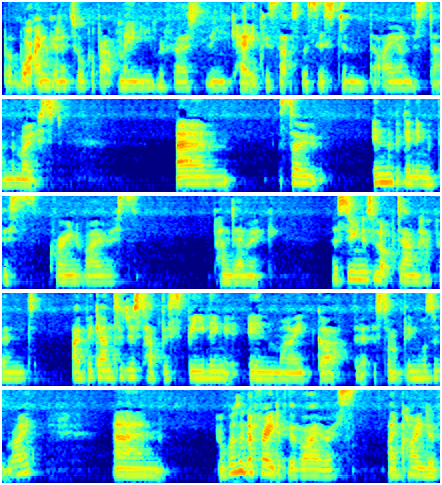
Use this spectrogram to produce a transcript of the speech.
But what I'm going to talk about mainly refers to the UK because that's the system that I understand the most. Um, so, in the beginning of this coronavirus pandemic, as soon as lockdown happened, I began to just have this feeling in my gut that something wasn't right. And I wasn't afraid of the virus. I kind of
